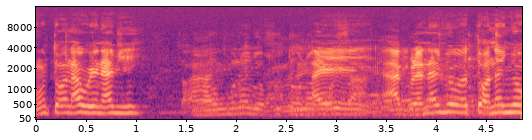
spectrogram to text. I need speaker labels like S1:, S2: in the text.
S1: ŋutɔ na woe na mi agblɛ na nyo etɔ na nyo.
